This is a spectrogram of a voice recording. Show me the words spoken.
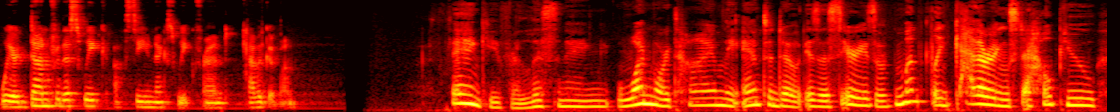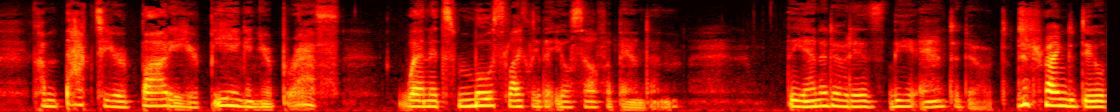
We are done for this week. I'll see you next week, friend. Have a good one. Thank you for listening. One more time, The Antidote is a series of monthly gatherings to help you come back to your body, your being, and your breath when it's most likely that you'll self abandon. The antidote is the antidote to trying to do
